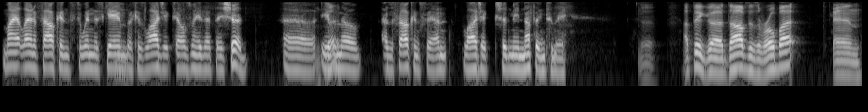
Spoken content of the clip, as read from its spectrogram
my Atlanta Falcons to win this game because logic tells me that they should. Uh, Even though, as a Falcons fan, logic should mean nothing to me. Yeah. I think uh, Dobbs is a robot, and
